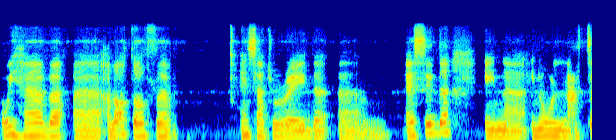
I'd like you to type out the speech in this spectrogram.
we have uh, a lot of unsaturated um, acid in, in all nuts.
